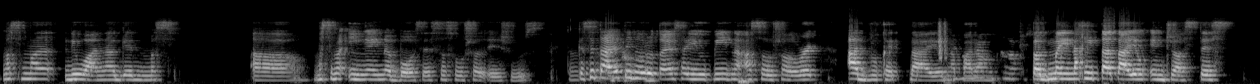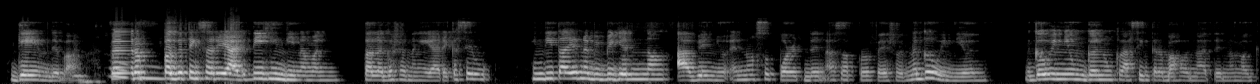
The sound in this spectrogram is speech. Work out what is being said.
mas maliwanag and mas ah, mas maingay na boses sa social issues. Kasi tayo, tinuro tayo sa UP na as social work, advocate tayo na parang pag may nakita tayong injustice, game, di ba? Pero pagdating sa reality, hindi naman talaga siya nangyayari. Kasi hindi tayo nabibigyan ng avenue and ng support din as a profession na gawin yun. Na gawin yung ganong klaseng trabaho natin na mag...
